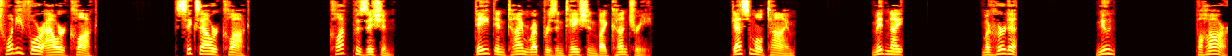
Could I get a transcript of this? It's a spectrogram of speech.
24-hour clock. 6-hour clock. Clock position Date and time representation by country. Decimal time. Midnight. Muhurta Noon. Pahar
